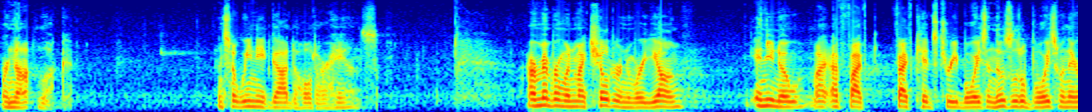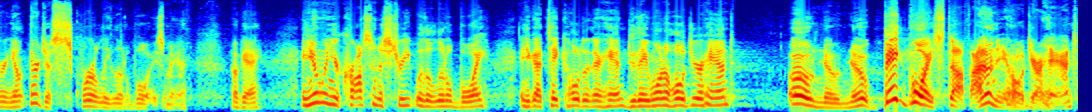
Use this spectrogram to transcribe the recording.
or not look. And so we need God to hold our hands. I remember when my children were young, and you know, I have five, five kids, three boys, and those little boys, when they were young, they're just squirrely little boys, man. Okay? And you know when you're crossing a street with a little boy and you got to take hold of their hand, do they want to hold your hand? Oh, no, no. Big boy stuff. I don't need to hold your hand.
